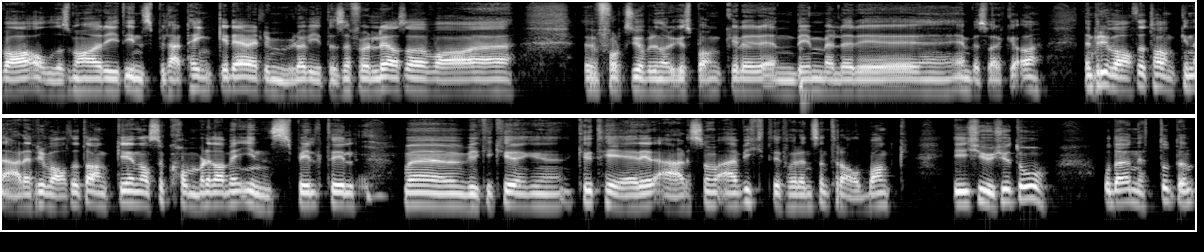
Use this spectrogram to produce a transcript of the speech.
hva- alle som har gitt innspill her tenker, det er helt umulig å vite, selvfølgelig. Altså hva folk som jobber i Norges Bank eller NBIM eller i embetsverket ah, Den private tanken er den private tanken, og så kommer det da med innspill til hvilke kriterier er det som er viktig for en sentralbank i 2022. Og det er jo nettopp den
